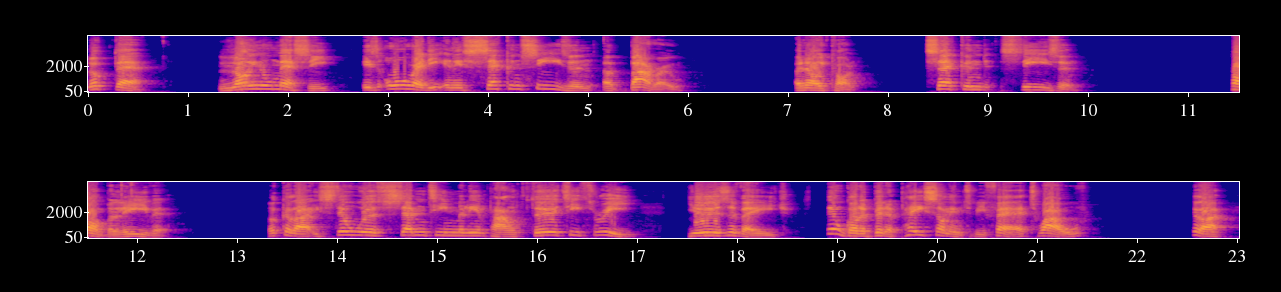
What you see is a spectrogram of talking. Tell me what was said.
look there. Lionel Messi is already in his second season at Barrow an icon. Second season. Can't believe it. Look at that. He's still worth £17 million, 33 years of age, Still got a bit of pace on him, to be fair. 12. Look at that.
